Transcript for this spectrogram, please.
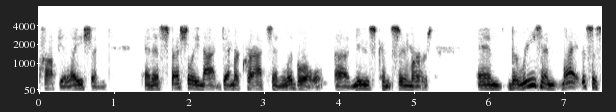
population, and especially not Democrats and liberal uh, news consumers. And the reason, my this is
